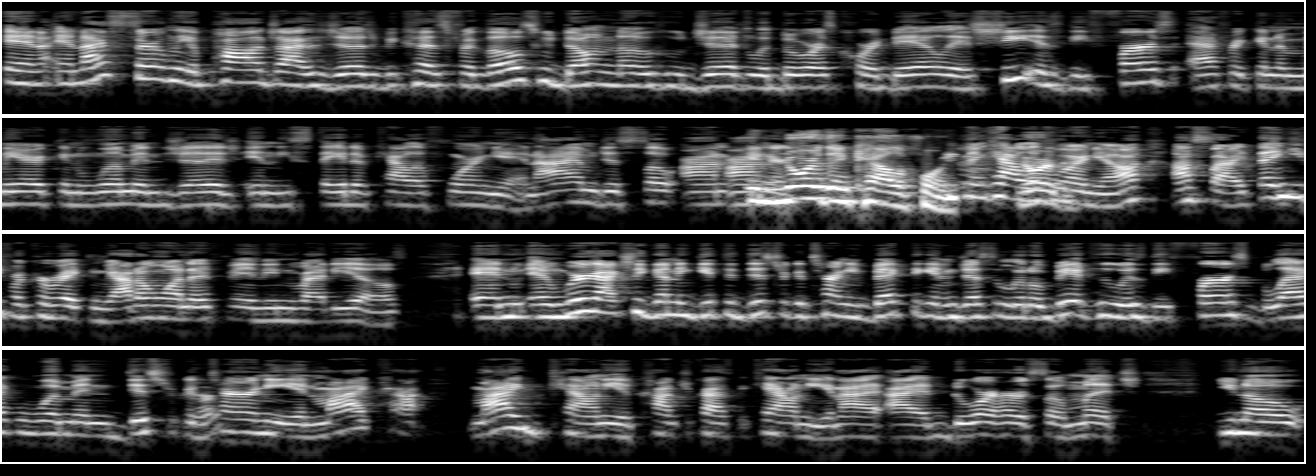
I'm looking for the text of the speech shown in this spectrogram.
and and I certainly apologize, Judge, because for those who don't know who Judge LaDoris Cordell is, she is the first African American woman judge in the state of California, and I am just so honored. In Northern California. In California. Northern. I'm sorry. Thank you for correcting me. I don't want to offend anybody else. And and we're actually going to get to District Attorney Becton in just a little bit, who is the first Black woman district attorney in my my county of Contra Costa County, and I, I adore her so much. You know,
